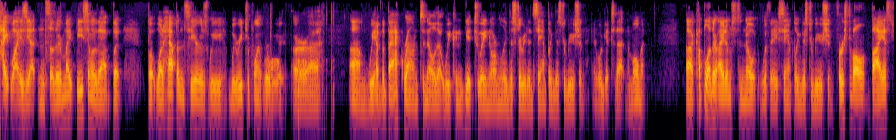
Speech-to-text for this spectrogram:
height wise yet, and so there might be some of that. But but what happens here is we we reach a point where we are uh, um, we have the background to know that we can get to a normally distributed sampling distribution, and we'll get to that in a moment. A couple other items to note with a sampling distribution. First of all, biased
